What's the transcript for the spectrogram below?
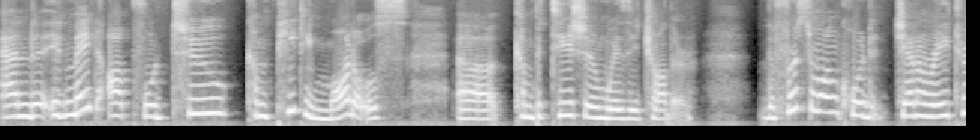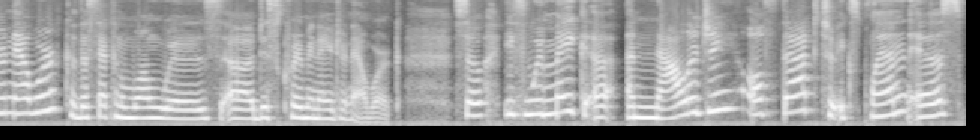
And it made up for two competing models, uh, competition with each other. The first one called generator network. The second one was uh, discriminator network. So if we make an analogy of that to explain is,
